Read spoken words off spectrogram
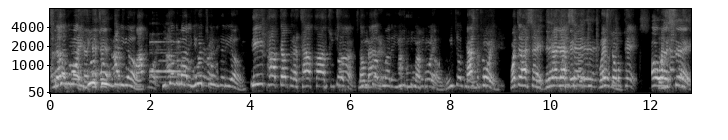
You're another talking about point. a YouTube I video. You I talking about a YouTube video. He popped up in the top five two talk- times. No Don't matter. talking about a I proved my YouTube point. video. We talking about. That's the point. What did I say? Did I not say Winston picks? OSA.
